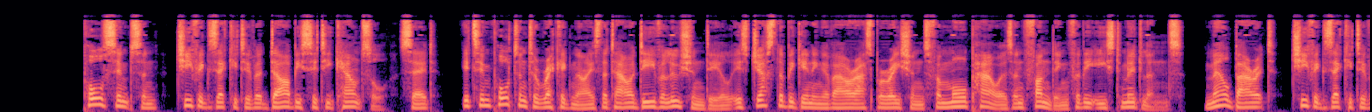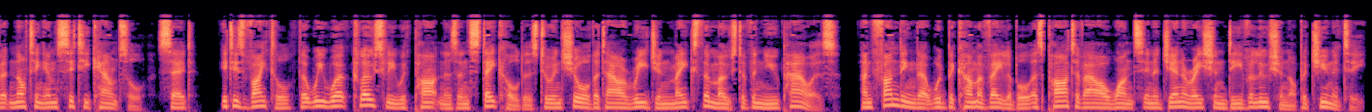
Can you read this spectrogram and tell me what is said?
Paul Simpson, Chief Executive at Derby City Council, said, It's important to recognize that our devolution deal is just the beginning of our aspirations for more powers and funding for the East Midlands. Mel Barrett, Chief Executive at Nottingham City Council, said, It is vital that we work closely with partners and stakeholders to ensure that our region makes the most of the new powers and funding that would become available as part of our once in a generation devolution opportunity.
